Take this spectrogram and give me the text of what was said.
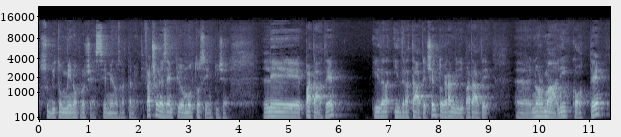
subito meno processi e meno trattamenti. Faccio un esempio molto semplice. Le patate idra- idratate, 100 grammi di patate eh, normali, cotte,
